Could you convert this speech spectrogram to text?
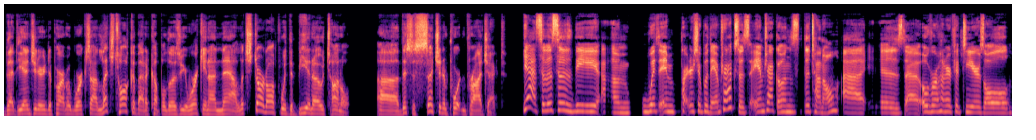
that the engineering department works on. Let's talk about a couple of those you're working on now. Let's start off with the B&O tunnel. Uh, this is such an important project. Yeah, so this is the um, with in partnership with Amtrak. So Amtrak owns the tunnel. Uh, it is uh, over 150 years old.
